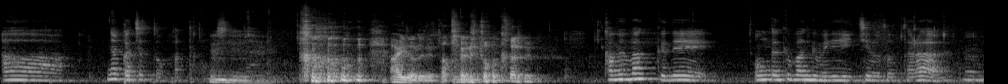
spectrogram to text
ああなんかちょっと分かったかうんもしれない、アイドルで例えると分かる。カムバックで音楽番組で1位を取ったらうん。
